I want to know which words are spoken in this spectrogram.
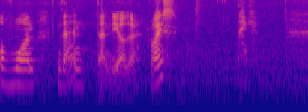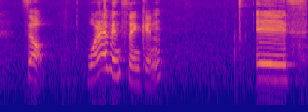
of one than, than the other, right? Thank you. So, what I've been thinking is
